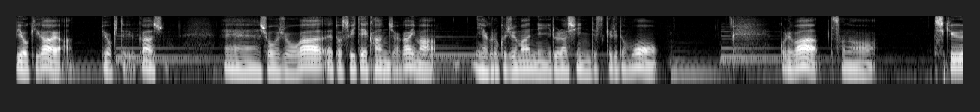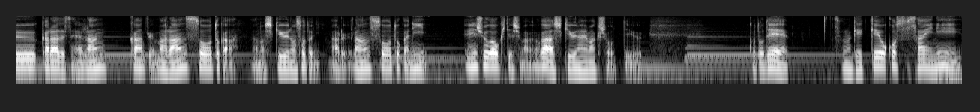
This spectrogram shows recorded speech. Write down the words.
病気が病気というか、えー、症状が、えーと、推定患者が今260万人いるらしいんですけれどもこれはその子宮からですね卵管というか、まあ、卵巣とかあの子宮の外にある卵巣とかに炎症が起きてしまうのが子宮内膜症っていうことでその月経を起こす際に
